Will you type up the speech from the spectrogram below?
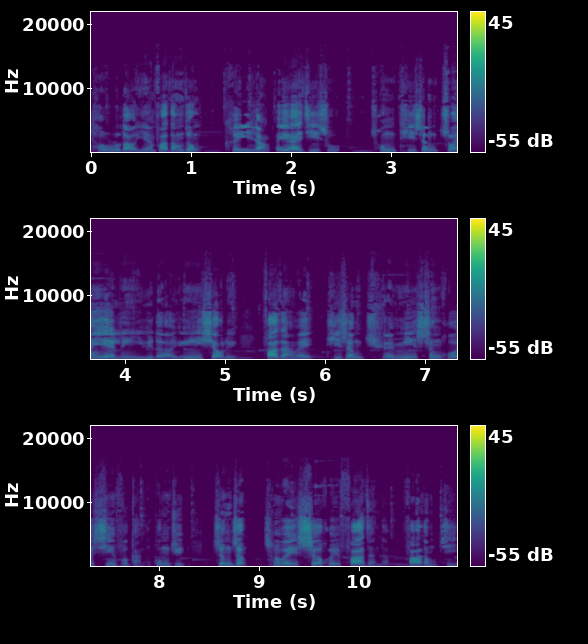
投入到研发当中，可以让 AI 技术从提升专业领域的运营效率，发展为提升全民生活幸福感的工具，真正成为社会发展的发动机。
